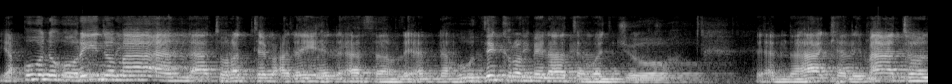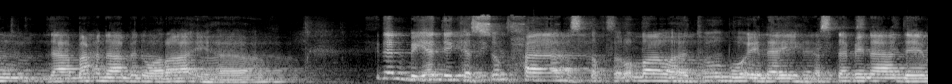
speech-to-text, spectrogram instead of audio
يقول أريد ماء لا ترتب عليه الأثر لأنه ذكر بلا توجه لأنها كلمات لا معنى من ورائها. إذا بيدك السبحة أستغفر الله وأتوب إليه لست بنادم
